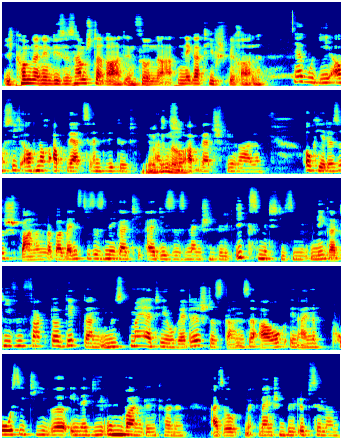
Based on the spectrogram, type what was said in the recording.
ich komme dann in dieses Hamsterrad, in so eine Negativspirale. Ja gut, die auch sich auch noch abwärts entwickelt. Ja, also genau. so Abwärtsspirale okay, das ist spannend, aber wenn es dieses, Negati äh, dieses Menschenbild X mit diesem negativen Faktor gibt, dann müsste man ja theoretisch das Ganze auch in eine positive Energie umwandeln können. Also mit Menschenbild Y.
